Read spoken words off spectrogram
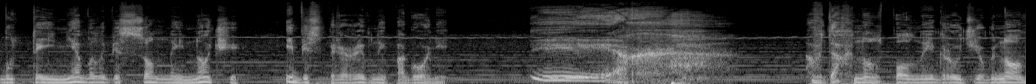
будто и не было бессонной ночи и беспрерывной погони. Эх, Вдохнул полной грудью гном.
